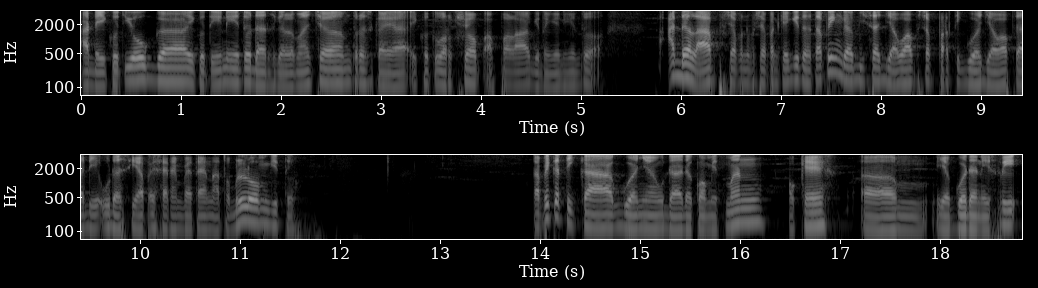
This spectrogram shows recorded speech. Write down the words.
ada ikut yoga ikut ini itu dan segala macam terus kayak ikut workshop apalah gitu gini gitu ada lah persiapan persiapan kayak gitu. Tapi nggak bisa jawab seperti gue jawab tadi udah siap SNMPTN atau belum? gitu tapi ketika guanya udah ada komitmen oke okay, um, ya gua dan istri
